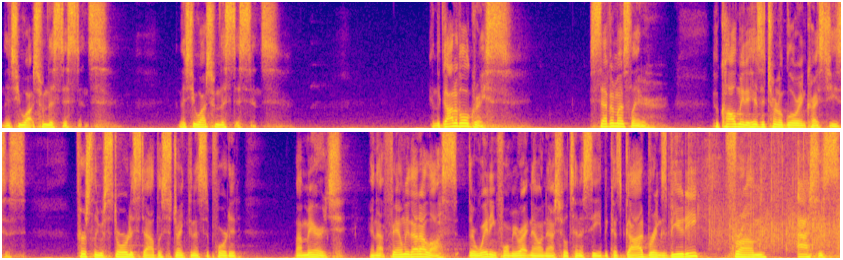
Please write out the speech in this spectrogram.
Then she watched from this distance. And then she watched from this distance. And the God of all grace, seven months later, who called me to his eternal glory in Christ Jesus, personally restored, established, strengthened, and supported my marriage and that family that I lost. They're waiting for me right now in Nashville, Tennessee, because God brings beauty from ashes.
